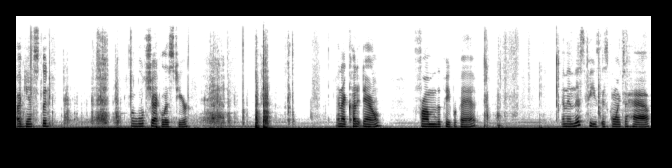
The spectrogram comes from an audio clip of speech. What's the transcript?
against the, the little checklist here. And I cut it down from the paper pad. And then this piece is going to have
